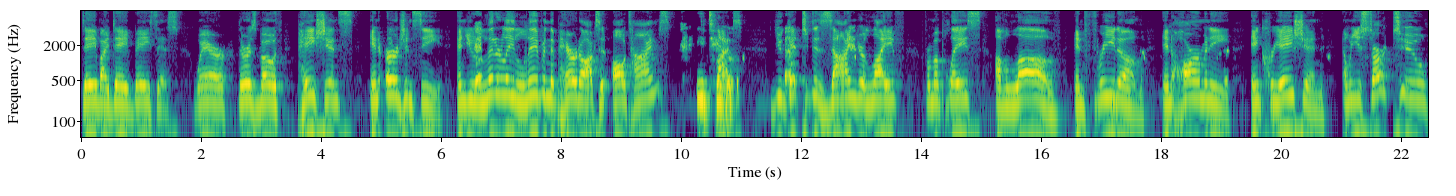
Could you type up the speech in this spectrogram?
day by day basis, where there is both patience and urgency, and you literally live in the paradox at all times. You do. But you get to design your life from a place of love and freedom and harmony and creation. And when you start to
